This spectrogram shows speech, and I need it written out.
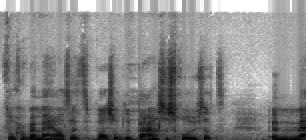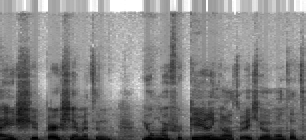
vroeger bij mij altijd was op de basisschool, is dat een meisje per se met een jonge verkering had, weet je wel. Want dat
